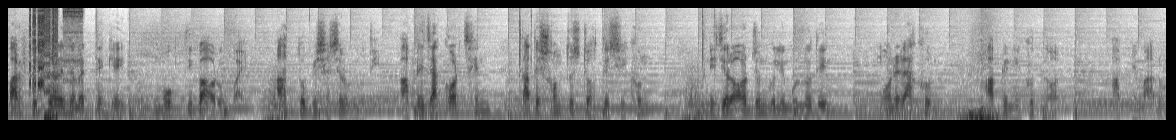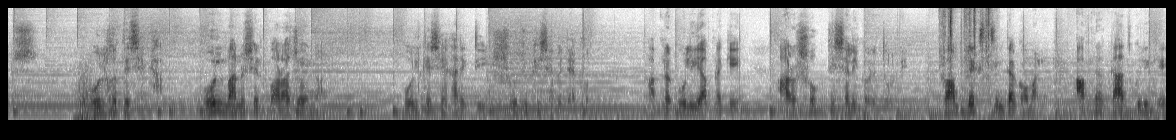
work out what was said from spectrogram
পারফেকশনালিজমের থেকে মুক্তি পাওয়ার উপায়, আত্মবিশ্বাসের উন্নতি। আপনি যা করছেন, তাতে সন্তুষ্ট হতে শিখুন, নিজের অর্জনগুলি মূল্য দিন, মনে রাখুন, আপনি নিখুঁত নন, আপনি মানুষ। ভুল হতে শেখা, ভুল মানুষের পরাজয় নয়। ভুলকে শেখার একটি সুযোগ হিসাবে দেখুন। আপনার ভুলই আপনাকে আরও শক্তিশালী করে তুলবে। কমপ্লেক্স চিন্তা কমানো, আপনার কাজগুলিকে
